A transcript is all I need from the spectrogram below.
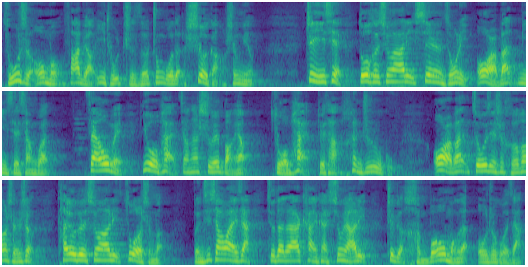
阻止欧盟发表意图指责中国的涉港声明。这一切都和匈牙利现任总理欧尔班密切相关。在欧美，右派将他视为榜样，左派对他恨之入骨。欧尔班究竟是何方神圣？他又对匈牙利做了什么？本期笑话一下，就带大家看一看匈牙利这个很不欧盟的欧洲国家。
